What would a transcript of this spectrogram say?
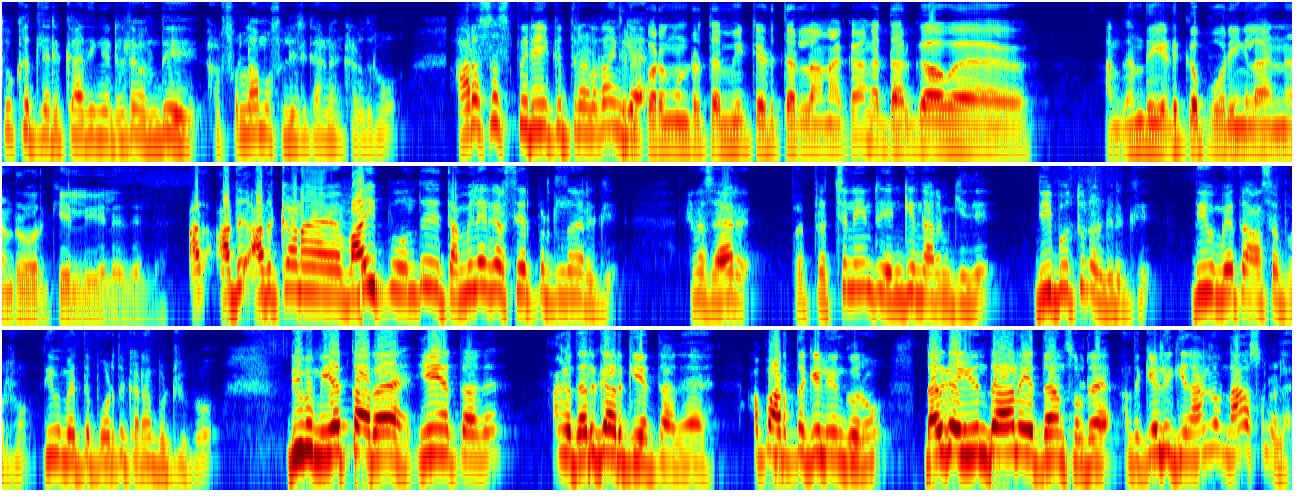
தூக்கத்தில் இருக்காதீங்கன்றதை வந்து அவர் சொல்லாமல் சொல்லியிருக்காரு நான் கருதுறோம். ஆர்எஸ்எஸ் பெரிய இயக்கத்தினால தான் இங்கே திருப்பரங்குன்றத்தை மீட்டெடுத்துடலானாக்கா அங்கே தர்காவை அங்கேருந்து எடுக்க போறீங்களா என்னன்ற ஒரு கேள்வி எழுது இல்லை அது அது அதுக்கான வாய்ப்பு வந்து தமிழக அரசு ஏற்படுத்தல தான் இருக்குது ஏன்னா சார் இப்போ பிரச்சனைன்ட்டு எங்கேருந்து ஆரம்பிக்குது? தீபத்தும் அங்கே இருக்குது தீபம் ஏற்ற ஆசைப்படுறோம். தீபம் ஏற்ற போகிறதுக்கு கடன்பட்டுருக்கோம் தீபம் ஏற்றாத ஏன் ஏற்றாத அங்கே தர்கா இருக்கு ஏற்றாத அப்போ அடுத்த கேள்வி எங்கே வரும்? தர்கா இருந்தாலும் ஏற்றான்னு சொல்கிறேன் அந்த கேள்விக்கு நாங்கள் நான் சொல்லலை.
